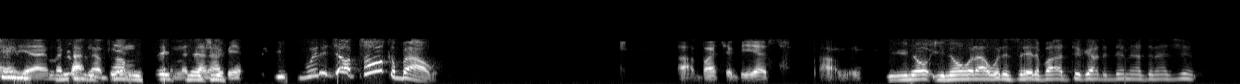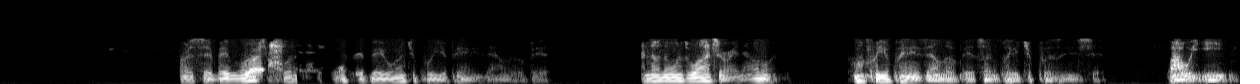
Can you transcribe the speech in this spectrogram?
can't yeah. Remember the. Conversation that you- being what did y'all talk about? A bunch of BS. Probably. You know, you know what I would have said if I took out to dinner after that shit. I would have said, "Baby, why don't you put?" I said, "Baby, why don't you pull your panties down a little bit?" I know no one's watching right now. Hold on. Come on, pull your panties down a little bit so I can play with your pussy and shit while we eating.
